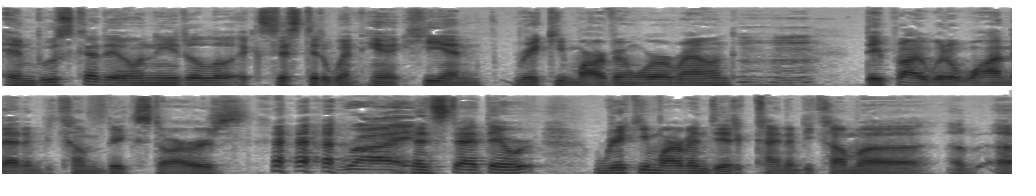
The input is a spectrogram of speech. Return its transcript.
En Busca de un Ídolo existed when he, he and Ricky Marvin were around. They probably would have won that and become big stars. Mm-hmm. Right. Instead, they were Ricky Marvin did kind of become a a, a,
